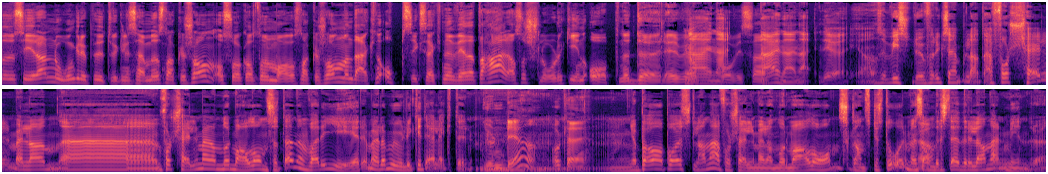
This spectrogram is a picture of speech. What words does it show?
Det du sier er Noen grupper utviklingshemmede snakker sånn, og såkalt normale snakker sånn, men det er ikke noe oppsiktsvekkende ved dette her. Altså slår du ikke inn åpne dører ved Nei, nei, å påvise nei, nei, nei. Det, altså, Visste du for eksempel at det er forskjell mellom, eh, forskjellen mellom normale og åndsete? Den varierer mellom ulike dialekter. Gjør den det? Ok. Mm, På, på Østlandet er forskjellen mellom normal og ånds ganske stor, mens andre steder i landet er den mindre.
